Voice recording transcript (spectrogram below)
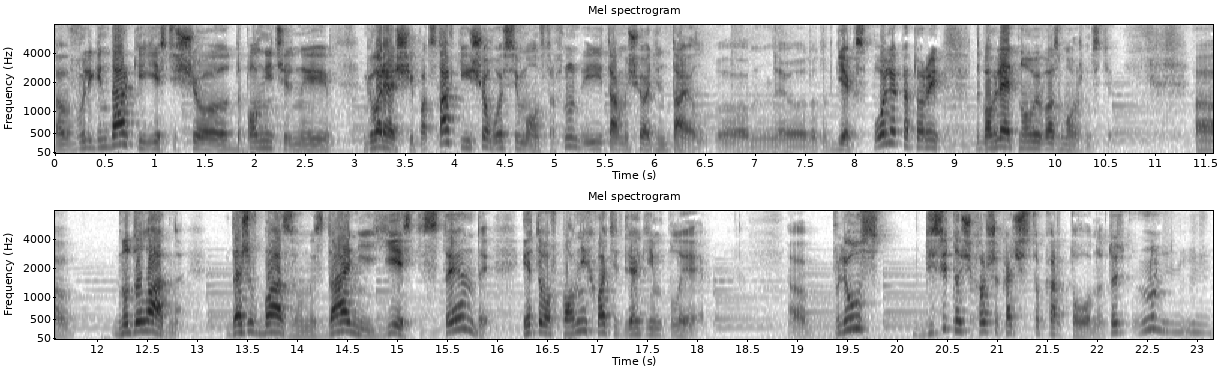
В легендарке есть еще дополнительные говорящие подставки, еще 8 монстров. Ну и там еще один тайл, э, этот гекс поля, который добавляет новые возможности. Э, ну да ладно, даже в базовом издании есть стенды, этого вполне хватит для геймплея. Э, плюс действительно очень хорошее качество картона. То есть, ну,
